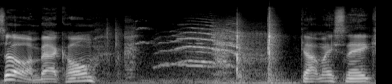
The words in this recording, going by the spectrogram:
so I'm back home. Got my snake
